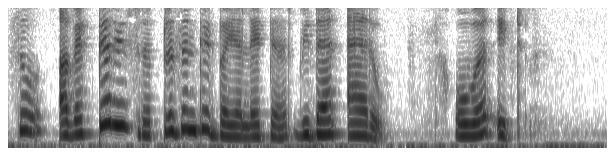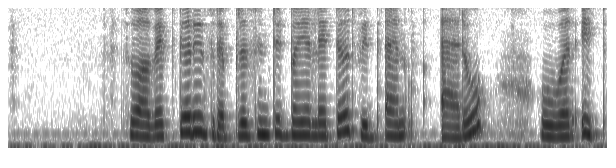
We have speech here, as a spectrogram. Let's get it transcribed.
So a vector is represented by a letter with an arrow over it. So a vector is represented by a letter with an arrow over it.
